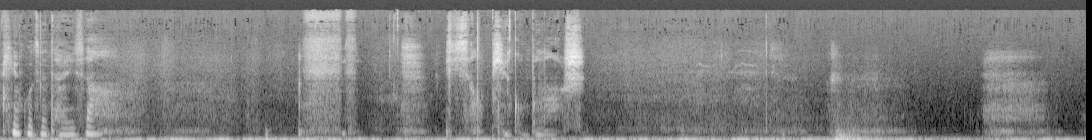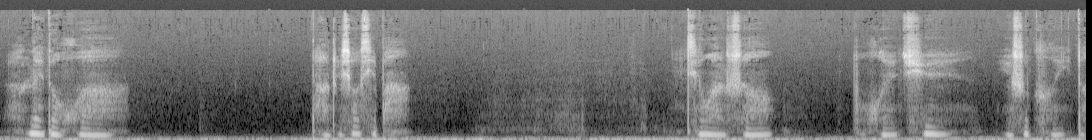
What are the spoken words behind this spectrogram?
屁股再抬一下。小屁股不老实，累的话。躺着休息吧，今晚上回去也是可以的。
